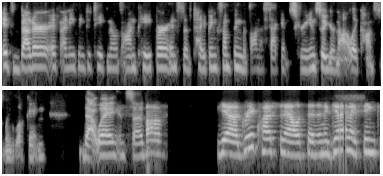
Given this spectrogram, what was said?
it's better if anything to take notes on paper instead of typing something that's on a second screen so you're not like constantly looking that way instead? Um, yeah, great question, Allison. And again, I think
